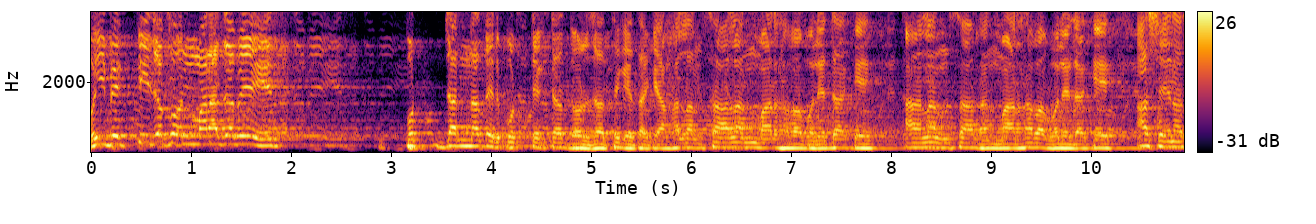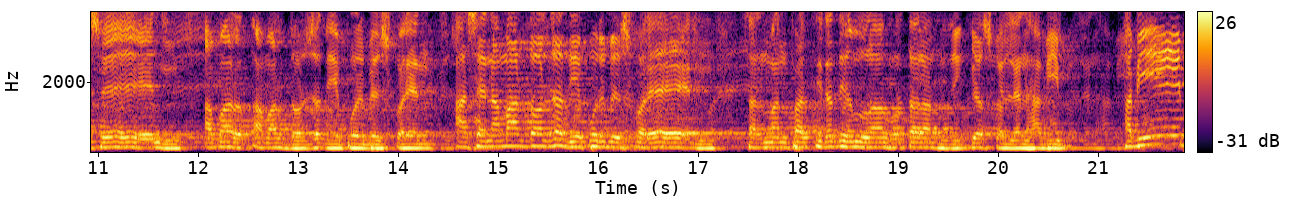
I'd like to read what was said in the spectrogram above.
ওই ব্যক্তি যখন মারা যাবে জান্নাতের প্রত্যেকটা দরজা থেকে তাকে হালান সালান মার হাবা বলে ডাকে আলান সালান মার হাবা বলে ডাকে। আসেন আসেন আমার আমার দরজা দিয়ে প্রবেশ করেন। আসেন, আমার দরজা দিয়ে প্রবেশ করেন। সালমান ফার্সি রাদি আল্লাহ জিজ্ঞেস করলেন, হাবিব হাবিব,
